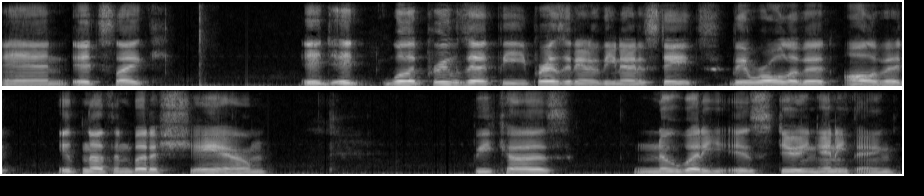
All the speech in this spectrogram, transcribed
and it's like it it well it proves that the president of the United States, the role of it, all of it, is nothing but a sham because nobody is doing anything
